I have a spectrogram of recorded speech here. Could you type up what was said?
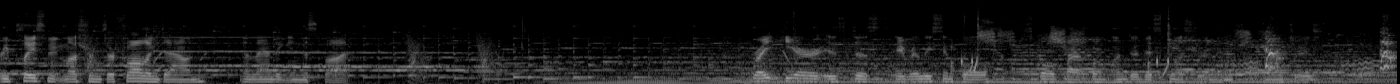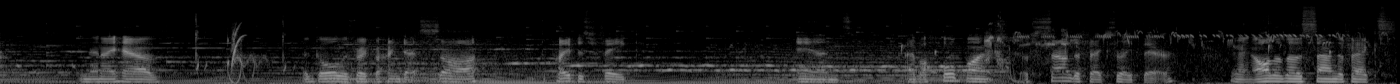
replacement mushrooms are falling down and landing in the spot. Right here is just a really simple skull platform under this mushroom and launchers. And then I have the goal is right behind that saw. The pipe is fake. And I have a whole bunch of sound effects right there. And all of those sound effects,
